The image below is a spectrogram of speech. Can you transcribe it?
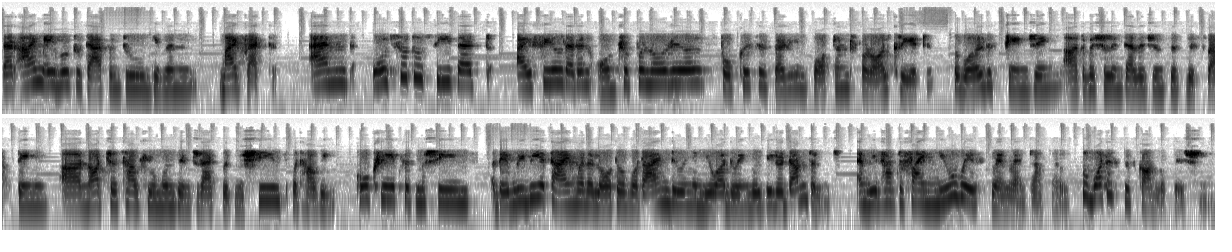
that I'm able to tap into given my practice and also to see that I feel that an entrepreneurial focus is very important for all creatives. The world is changing. Artificial intelligence is disrupting uh, not just how humans interact with machines, but how we co create with machines. There will be a time when a lot of what I'm doing and you are doing will be redundant, and we'll have to find new ways to invent ourselves. So, what is this conversation?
